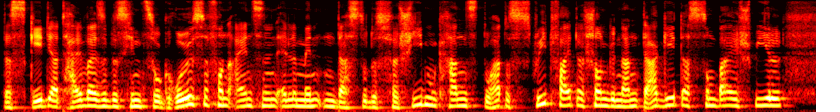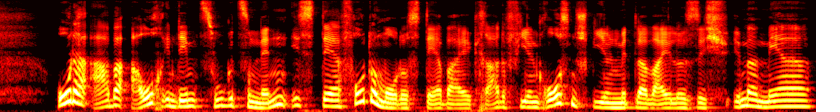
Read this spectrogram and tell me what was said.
Das geht ja teilweise bis hin zur Größe von einzelnen Elementen, dass du das verschieben kannst. Du hattest Street Fighter schon genannt, da geht das zum Beispiel. Oder aber auch in dem Zuge zu nennen ist der Fotomodus, der bei gerade vielen großen Spielen mittlerweile sich immer mehr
